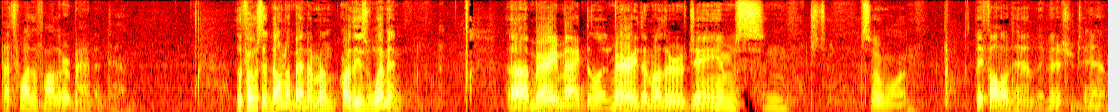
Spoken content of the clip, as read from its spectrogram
That's why the Father abandoned him. The folks that don't abandon him are these women uh, Mary Magdalene, Mary the mother of James, and so on. They followed him, they ministered to him,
